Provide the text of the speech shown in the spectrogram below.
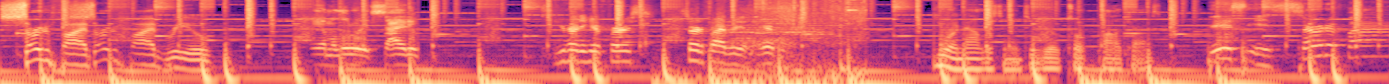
Certified, certified real. Hey, I'm a little excited. You heard it here first. Certified real. Everybody. You are now listening to Real Talk Podcast. This is certified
